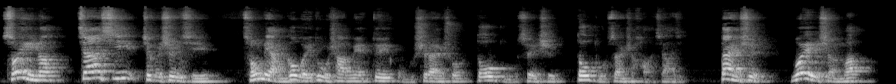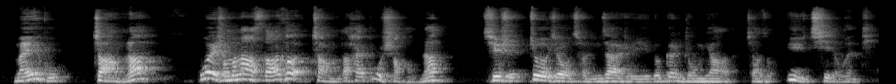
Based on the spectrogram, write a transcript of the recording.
所以呢，加息这个事情从两个维度上面，对于股市来说都不算是都不算是好消息。但是为什么美股涨了？为什么纳斯达克涨得还不少呢？其实这就存在着一个更重要的叫做预期的问题。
